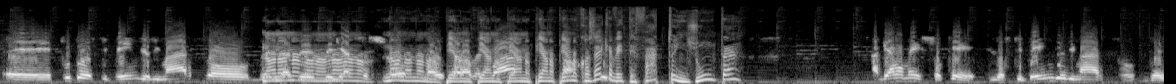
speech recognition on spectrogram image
eh, tutto lo stipendio di marzo No, no, no, no, no, no, no, no, no, no, no, queste piano, piano, piano, piano, piano. No, Cos'è che avete fatto in giunta? Abbiamo messo che lo stipendio di marzo del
